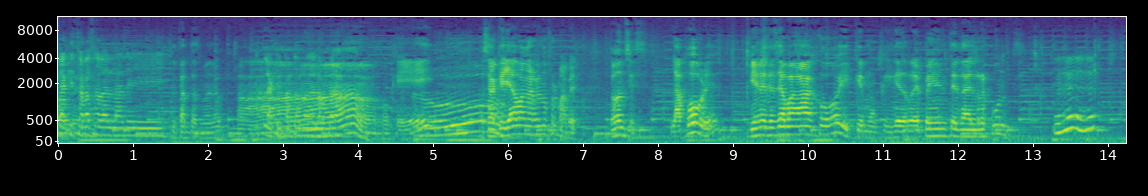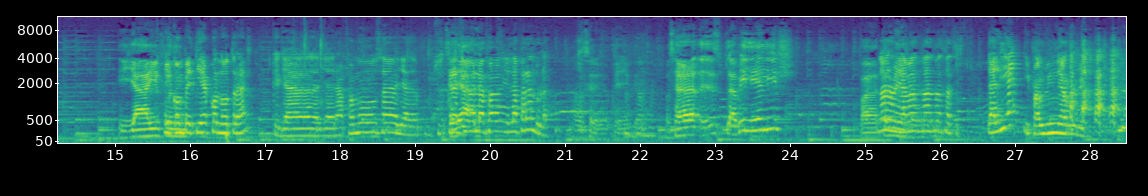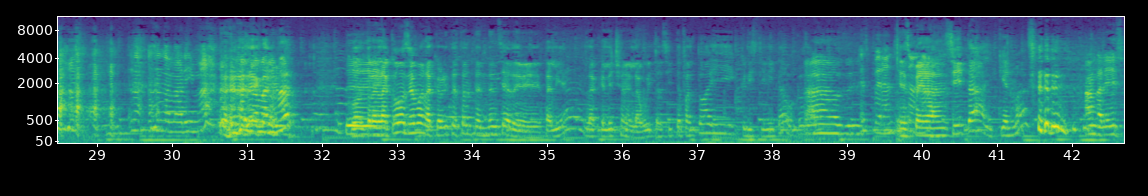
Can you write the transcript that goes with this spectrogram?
La que está basada en la de El fantasma, ¿no? La que el fantasma de la. Ah, ok. Oh. O sea que ya va agarrando forma. A ver, entonces, la pobre viene desde abajo y que de repente da el repunte. Y ya ahí fue. Y competía con otra que ya, ya era famosa, ya pues, O sea, creció ya- en, la fa- en la farándula. No sé, ok, ok. Ajá. O sea, es la Billie Eilish. para No, no, mira, más, más, más fácil. Talía y Paulina Rubio. La, la Marima. la Marimar. Contra eh, la, ¿cómo se llama la que ahorita está en tendencia de Talía? La que le echan el agüita así. ¿Te faltó ahí Cristinita o qué? Ah, sí. Esperanza. Esperancita, ¿y quién más? Ándale.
